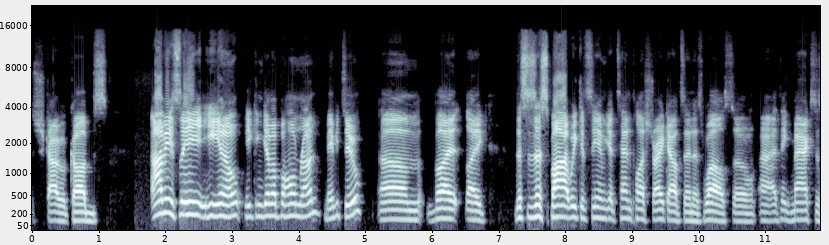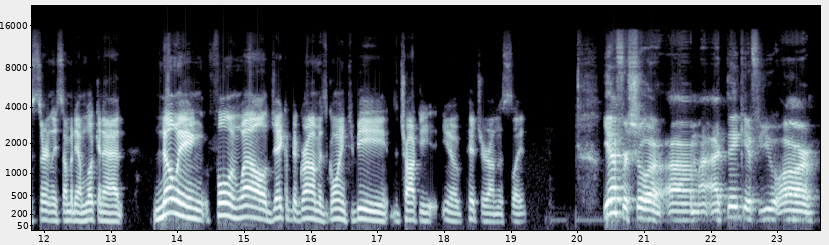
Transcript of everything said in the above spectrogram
Chicago Cubs. Obviously, he you know he can give up a home run, maybe two. Um, but like this is a spot we could see him get 10 plus strikeouts in as well. So I think Max is certainly somebody I'm looking at, knowing full and well Jacob DeGrom is going to be the chalky, you know, pitcher on this slate. Yeah, for sure. Um, I think if you are,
